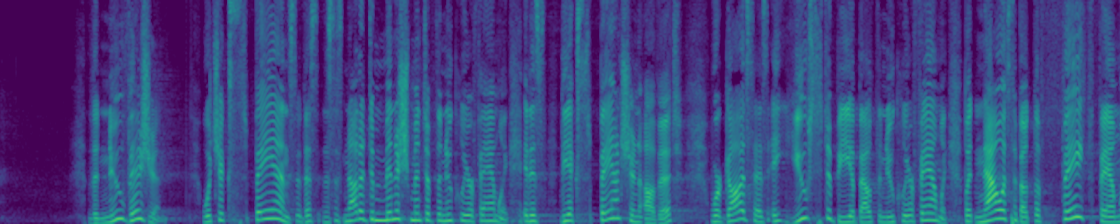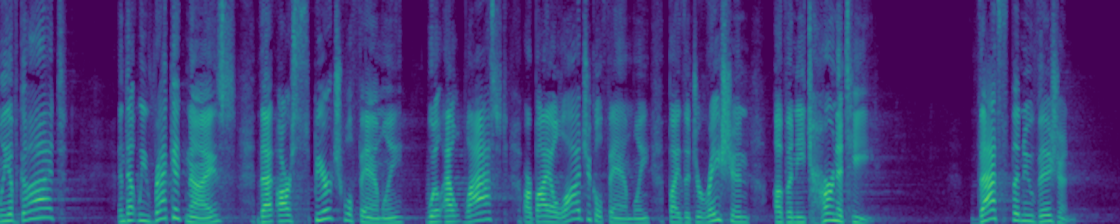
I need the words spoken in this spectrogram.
The new vision, which expands, this, this is not a diminishment of the nuclear family, it is the expansion of it, where God says it used to be about the nuclear family, but now it's about the faith family of God and that we recognize that our spiritual family will outlast our biological family by the duration of an eternity. That's the new vision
